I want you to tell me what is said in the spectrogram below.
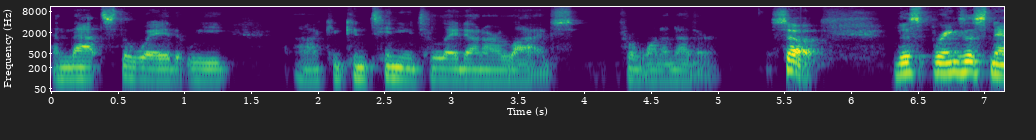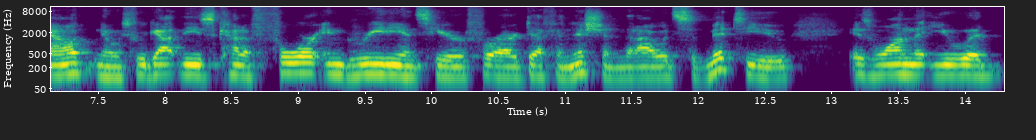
And that's the way that we uh, can continue to lay down our lives for one another. So, this brings us now, you know, so we got these kind of four ingredients here for our definition that I would submit to you is one that you would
